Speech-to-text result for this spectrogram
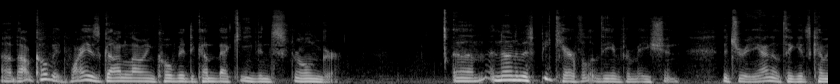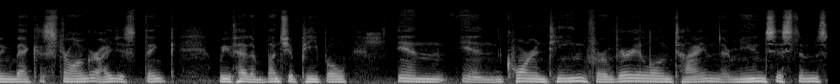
About COVID. Why is God allowing COVID to come back even stronger? Um, Anonymous, be careful of the information that you're reading. I don't think it's coming back stronger. I just think we've had a bunch of people in in quarantine for a very long time. Their immune systems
